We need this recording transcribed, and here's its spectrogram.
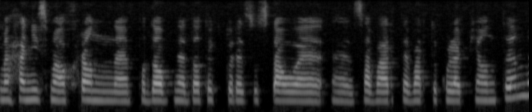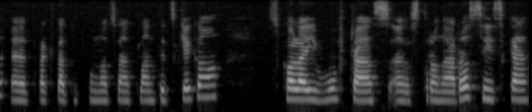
mechanizmy ochronne podobne do tych, które zostały e, zawarte w artykule 5 e, Traktatu Północnoatlantyckiego. Z kolei wówczas strona rosyjska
